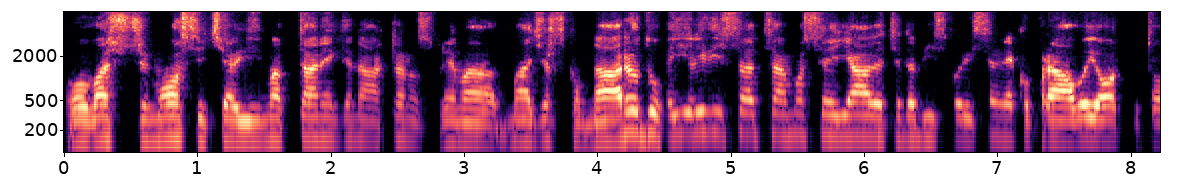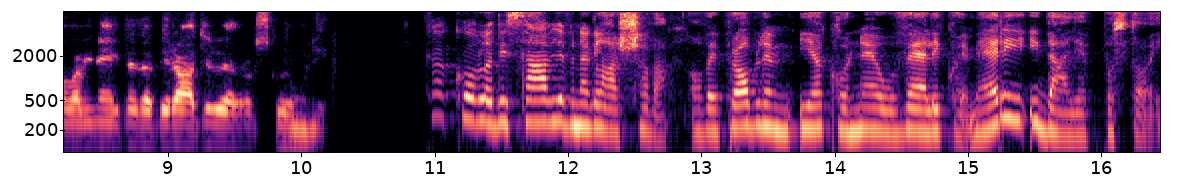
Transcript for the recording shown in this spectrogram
o vašem osjećaju ima ta negde naklanost prema mađarskom narodu ili vi sad samo se javljate da bi iskoristili neko pravo i otputovali negde da bi radili u Evropskoj uniji. Kako Vladisavljev naglašava, ovaj problem, iako ne u velikoj meri, i dalje postoji.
